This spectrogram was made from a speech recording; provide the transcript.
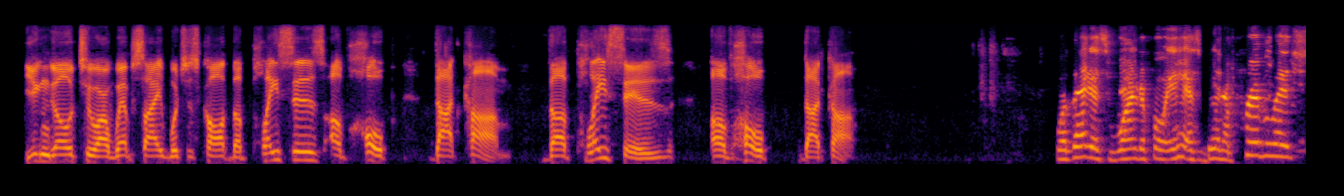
you can go to our website, which is called theplacesofhope.com. Theplacesofhope.com. Well, that is wonderful. It has been a privilege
